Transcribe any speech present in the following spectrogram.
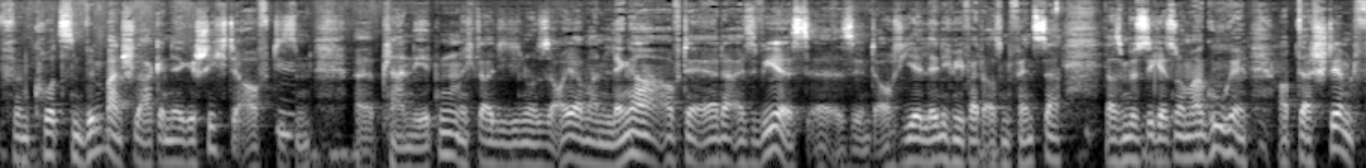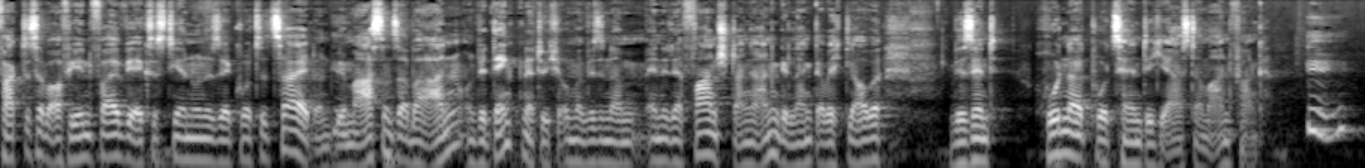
für einen kurzen Wimpernschlag in der Geschichte auf diesem äh, Planeten. Ich glaube, die Dinosaurier waren länger auf der Erde, als wir es äh, sind. Auch hier lehne ich mich weit aus dem Fenster Fenster. Das müsste ich jetzt nochmal googeln, ob das stimmt. Fakt ist aber auf jeden Fall, wir existieren nur eine sehr kurze Zeit und wir maßen uns aber an und wir denken natürlich auch immer, wir sind am Ende der Fahnenstange angelangt, aber ich glaube, wir sind hundertprozentig erst am Anfang. Mhm.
